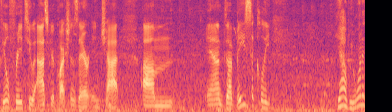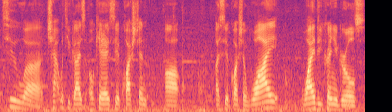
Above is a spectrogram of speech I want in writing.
Feel free to ask your questions there in chat. Um, and uh, basically, yeah, we wanted to uh, chat with you guys. Okay, I see a question. Uh, I see a question. Why, why do Ukrainian girls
